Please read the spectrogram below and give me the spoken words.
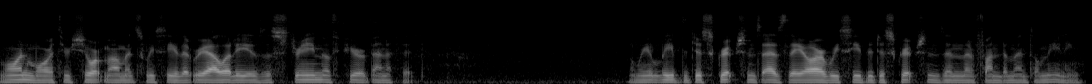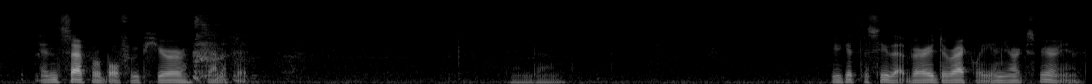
More and more through short moments we see that reality is a stream of pure benefit. When we leave the descriptions as they are, we see the descriptions in their fundamental meaning, inseparable from pure benefit. Um, you get to see that very directly in your experience.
